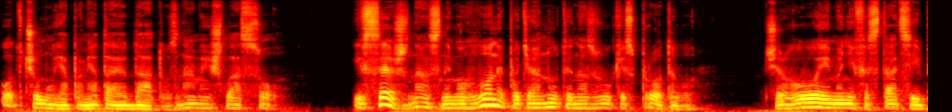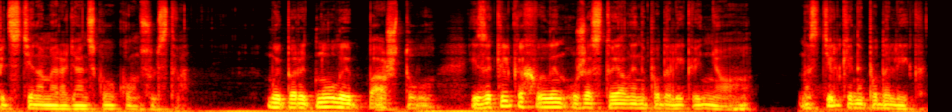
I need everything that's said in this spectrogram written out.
От чому я пам'ятаю дату, з нами йшла со. І все ж нас не могло не потягнути на звуки спротиву чергової маніфестації під стінами радянського консульства. Ми перетнули Паштову і за кілька хвилин уже стояли неподалік від нього, настільки неподалік,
